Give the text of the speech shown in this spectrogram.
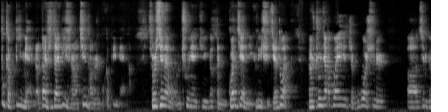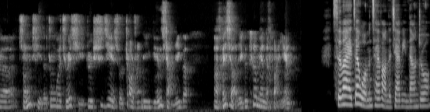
不可避免的，但是在历史上经常是不可避免的。所以现在我们出现一个很关键的一个历史阶段，而中加关系只不过是啊这个总体的中国崛起对世界所造成的一个影响的一个啊很小的一个侧面的反应。此外，在我们采访的嘉宾当中，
